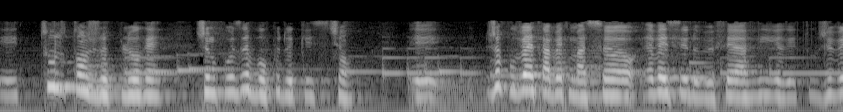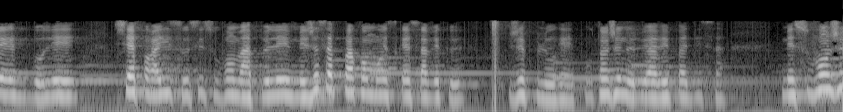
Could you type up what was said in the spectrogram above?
et tout le temps je pleurais. Je me posais beaucoup de questions. Et je pouvais être avec ma soeur, elle va essayer de me faire rire et tout. Je vais rigoler. Chef Raïs aussi souvent m'appelait, mais je ne sais pas comment est-ce qu'elle savait que je pleurais. Pourtant, je ne lui avais pas dit ça. Mais souvent, je,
